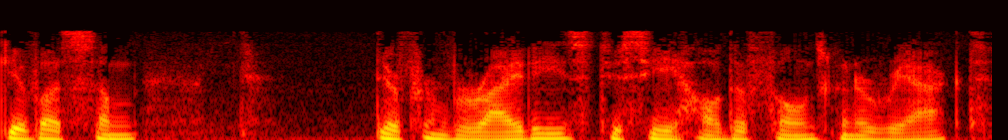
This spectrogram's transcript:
give us some different varieties to see how the phone's going to react.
